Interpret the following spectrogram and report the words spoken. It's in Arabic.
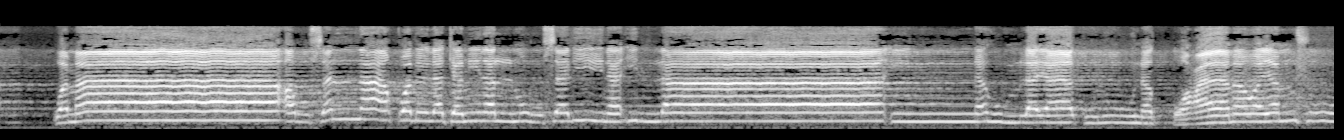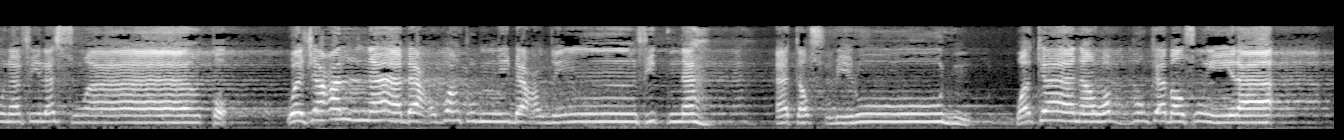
وما أرسلنا قبلك من المرسلين إلا إنهم لياكلون الطعام ويمشون في الأسواق وجعلنا بعضكم لبعض فتنة أتصبرون وكان ربك بصيراً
